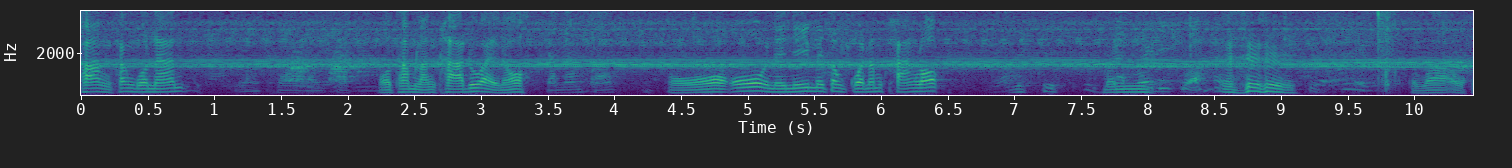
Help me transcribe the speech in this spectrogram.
พังข้างบนนั้นหลังคาหลังคาอ๋อทำหลังคาด้วยเนาะกันน้ำค้างอ๋อโอ้ในนี้ไม่ต้องกลัวน้ำค้างหรอก มันไว้ดีกว่าแต่ว่าโอ้โห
